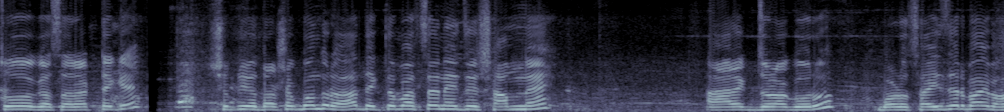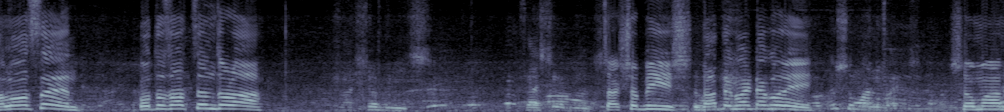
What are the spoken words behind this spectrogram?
চৌগাছার থেকে। সুপ্রিয় দর্শক বন্ধুরা, দেখতে পাচ্ছেন এই যে সামনে আর এক জোড়া গরু। বড় সাইজের ভাই, ভালো আছেন? কত চাচ্ছেন জোড়া? চারশো বিশ। দাঁতে কয়টা করে? সমান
